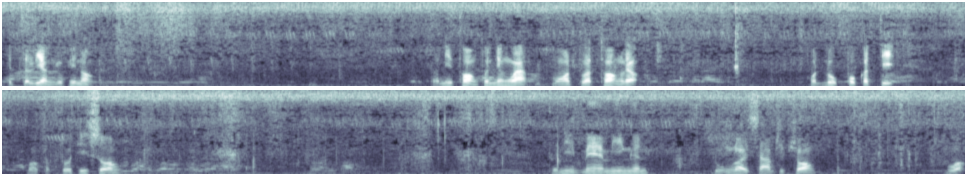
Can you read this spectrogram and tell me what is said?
เป็นตะเลี่ยงอยู่พี่น้อง ตอนนี้ท้องเพิ่นยังว่างหมอตรวจท้องแล้วมดลูกปกติพ่อกับตัวที่สองตัวนี้แม่มีเงินสูงร้อยสามสิบสองบวก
